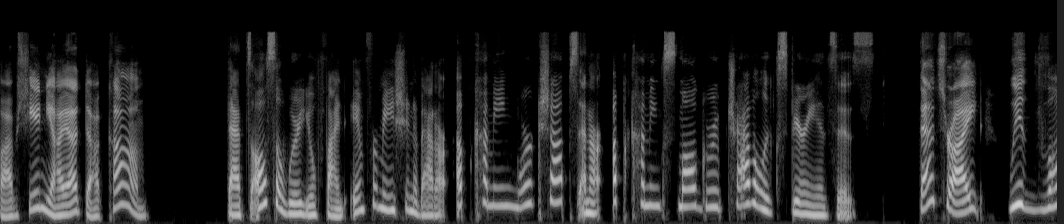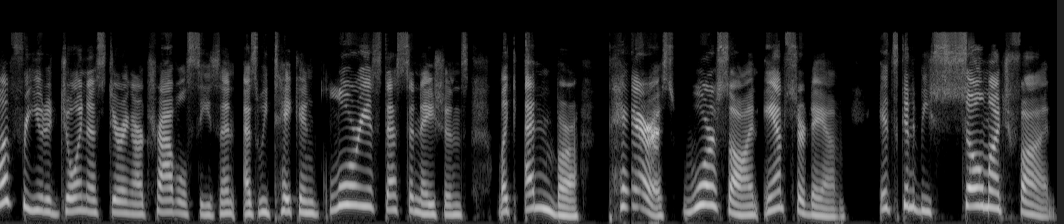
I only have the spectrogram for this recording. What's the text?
babciaandyiayia.com. That's also where you'll find information about our upcoming workshops and our upcoming small group travel experiences. That's right. We'd love for you to join us during our travel season as we take in glorious destinations like Edinburgh, Paris, Warsaw, and Amsterdam. It's going to be so much fun.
